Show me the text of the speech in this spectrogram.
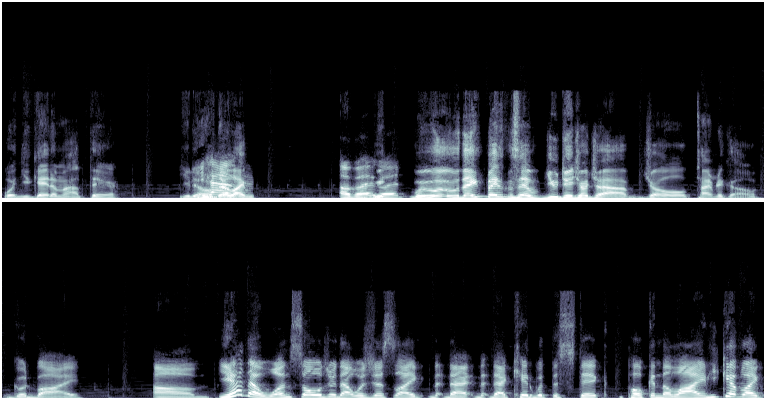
when you get him out there. You know, they're like, Oh, go ahead, we, go ahead. we, we- they basically said, you did your job, Joel. Time to go. Goodbye. Um, you had that one soldier that was just like th- that that kid with the stick poking the lion. He kept like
